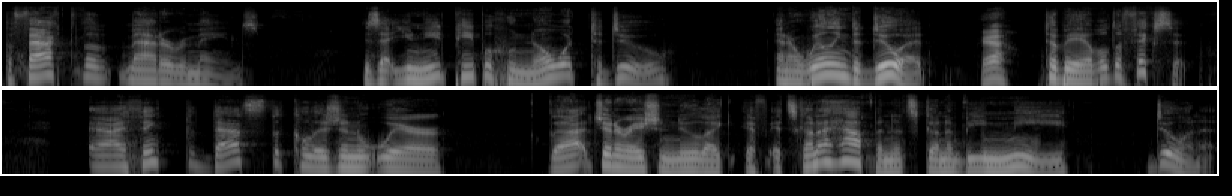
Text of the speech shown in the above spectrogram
the fact of the matter remains is that you need people who know what to do and are willing to do it yeah to be able to fix it. And I think that that's the collision where that generation knew like if it's going to happen, it's going to be me doing it.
